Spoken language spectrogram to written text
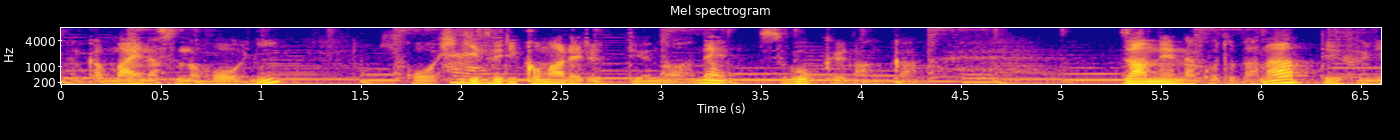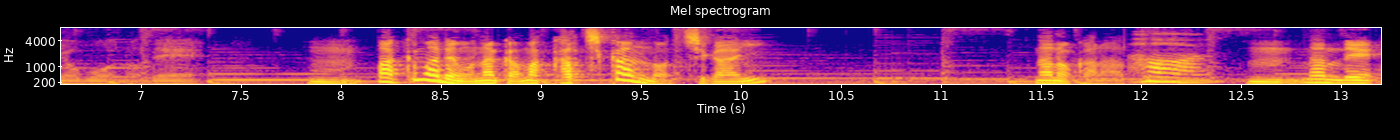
なんかマイナスの方にこう引きずり込まれるっていうのはね、はい、すごくなんか残念なことだなっていうふうに思うので、うん。あくまでもなんかまあ価値観の違いなのかなと、はい、うん、なんで、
